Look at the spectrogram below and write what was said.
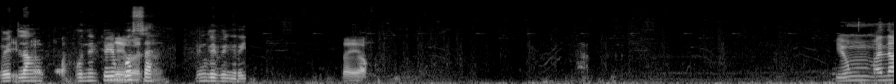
Wait lang. Kunin ko yung boss ah. Yung living rate. Tayo. Yung ano,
